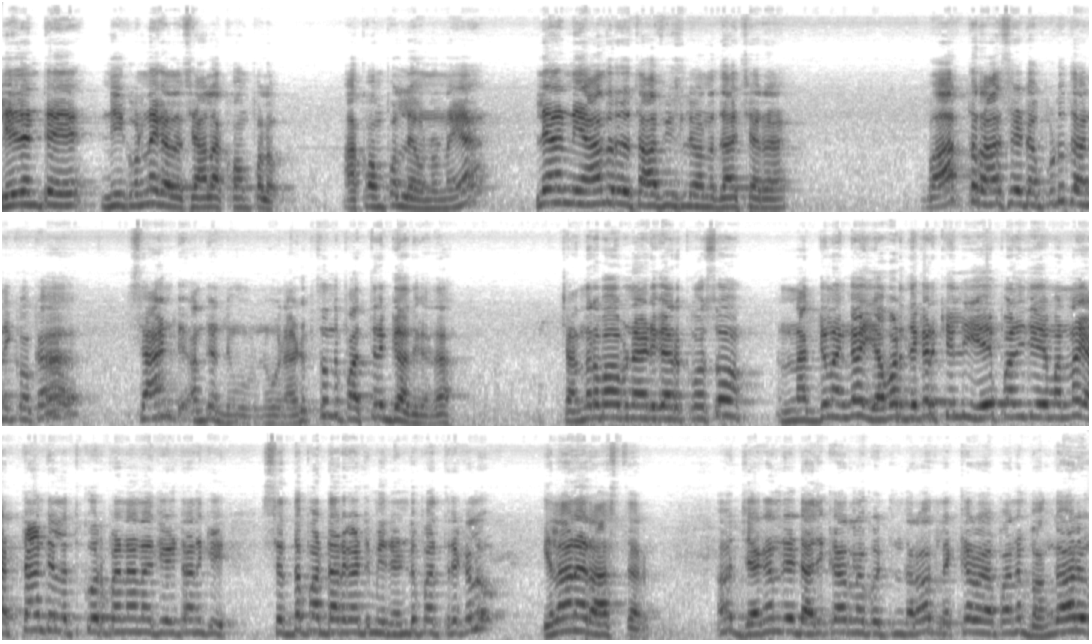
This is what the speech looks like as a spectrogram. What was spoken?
లేదంటే నీకున్నాయి కదా చాలా కొంపలు. ఆ కొంపలు ఏమైనా ఉన్నాయా? లేదా నీ ఆంధ్రజ్యోతి ఆఫీసులో ఏమైనా దాచారా? వార్త రాసేటప్పుడు దానికి ఒక శాంటి అంటే నువ్వు నువ్వు నడుపుతున్న పత్రిక కాదు కదా. చంద్రబాబు నాయుడు గారి కోసం నగ్నంగా ఎవరి దగ్గరికి వెళ్ళి ఏ పని చేయమన్నా ఎట్లాంటి లెత్తుకోరిపోయినా చేయడానికి సిద్ధపడ్డారు కాబట్టి మీ రెండు పత్రికలు ఇలానే రాస్తారు. జగన్ రెడ్డి అధికారంలోకి వచ్చిన తర్వాత లెక్కర వ్యాపారాన్ని బంగారు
